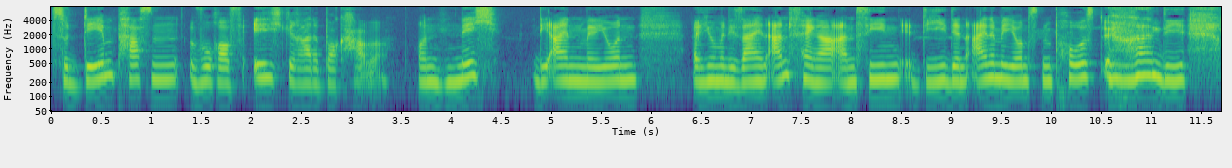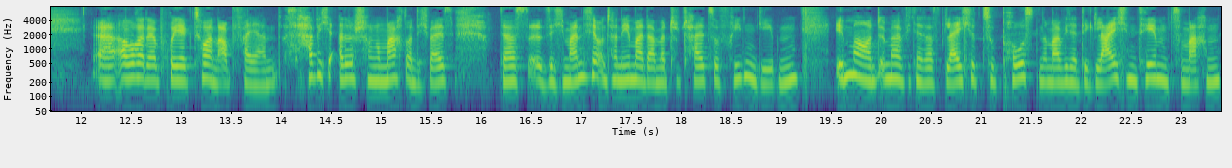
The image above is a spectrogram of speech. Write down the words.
zu dem passen, worauf ich gerade Bock habe und nicht die einen Millionen äh, Human Design Anfänger anziehen, die den eine Millionsten Post über die äh, Aura der Projektoren abfeiern. Das habe ich alles schon gemacht und ich weiß, dass sich manche Unternehmer damit total zufrieden geben, immer und immer wieder das Gleiche zu posten, immer wieder die gleichen Themen zu machen.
